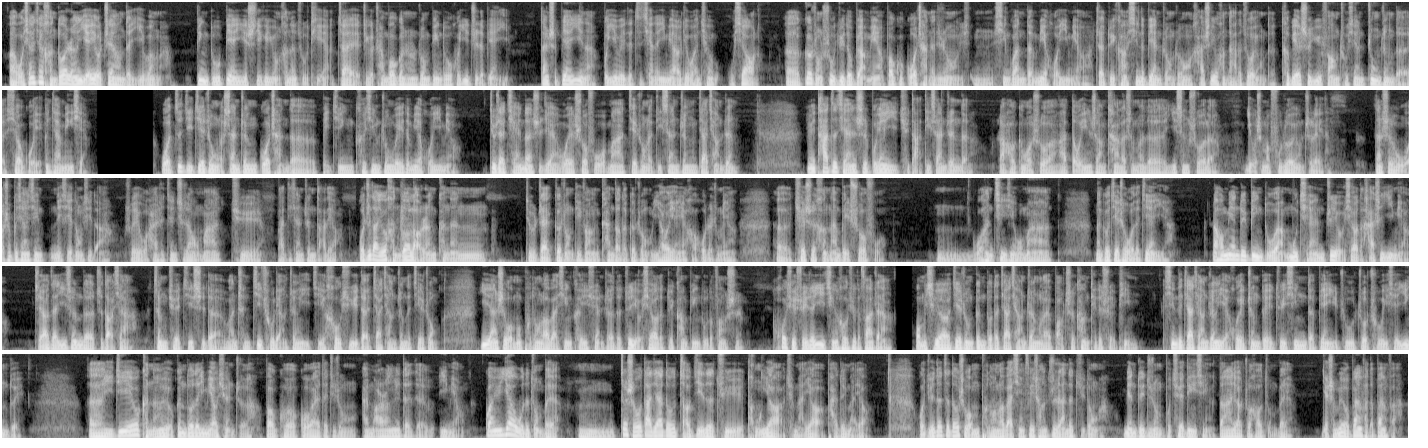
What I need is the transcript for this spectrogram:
啊，我相信很多人也有这样的疑问啊。病毒变异是一个永恒的主题啊，在这个传播过程中，病毒会一直的变异。但是变异呢，不意味着之前的疫苗就完全无效了。呃，各种数据都表明啊，包括国产的这种嗯新冠的灭活疫苗，在对抗新的变种中还是有很大的作用的，特别是预防出现重症的效果也更加明显。我自己接种了三针国产的北京科兴中威的灭活疫苗，就在前一段时间，我也说服我妈接种了第三针加强针。因为她之前是不愿意去打第三针的，然后跟我说啊，抖音上看了什么的医生说了有什么副作用之类的。但是我是不相信那些东西的啊，所以我还是坚持让我妈去把第三针打掉。我知道有很多老人可能就是在各种地方看到的各种谣言也好或者怎么样，呃，确实很难被说服。嗯，我很庆幸我妈能够接受我的建议啊。然后面对病毒啊，目前最有效的还是疫苗，只要在医生的指导下。正确及时的完成基础两针以及后续的加强针的接种，依然是我们普通老百姓可以选择的最有效的对抗病毒的方式。或许随着疫情后续的发展，我们需要接种更多的加强针来保持抗体的水平。新的加强针也会针对最新的变异株做出一些应对。呃，以及也有可能有更多的疫苗选择，包括国外的这种 mRNA 的的疫苗。关于药物的准备啊。嗯，这时候大家都着急的去囤药、去买药、排队买药，我觉得这都是我们普通老百姓非常自然的举动啊。面对这种不确定性，当然要做好准备，也是没有办法的办法。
